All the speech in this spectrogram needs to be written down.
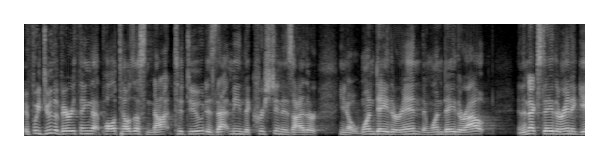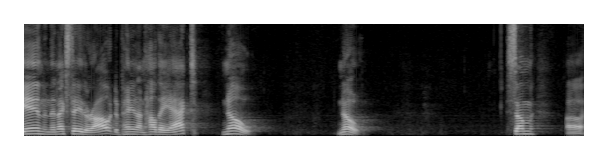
If we do the very thing that Paul tells us not to do, does that mean the Christian is either, you know, one day they're in, then one day they're out, and the next day they're in again, and the next day they're out, depending on how they act? No. No. Some uh,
